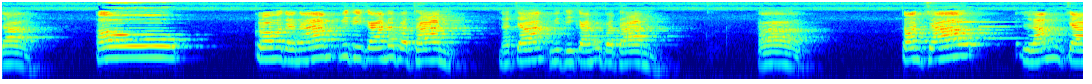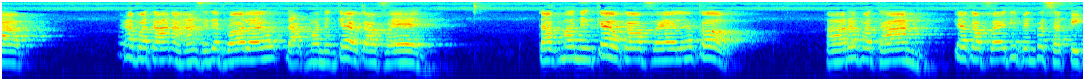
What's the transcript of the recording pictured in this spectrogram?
จ้าเอากรองแต่น้ำวิธีการรับประทานนะจ๊ะวิธีการรับประทานอ่าตอนเช้าหลังจากรับประทานอาหารเสร็จเรียบร้อยแล้ว ตักมาหนึ่งแก้วกาแฟ ตักมาหนึ่งแก้วกาแฟแล้วก็รับประทาน ก้วกาแฟที่เป็นพลาสติก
